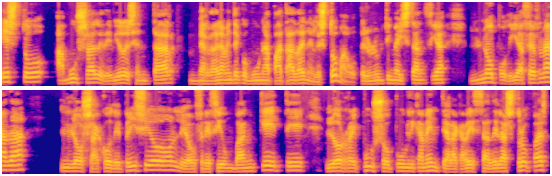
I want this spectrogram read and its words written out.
Esto a Musa le debió de sentar verdaderamente como una patada en el estómago, pero en última instancia no podía hacer nada, lo sacó de prisión, le ofreció un banquete, lo repuso públicamente a la cabeza de las tropas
